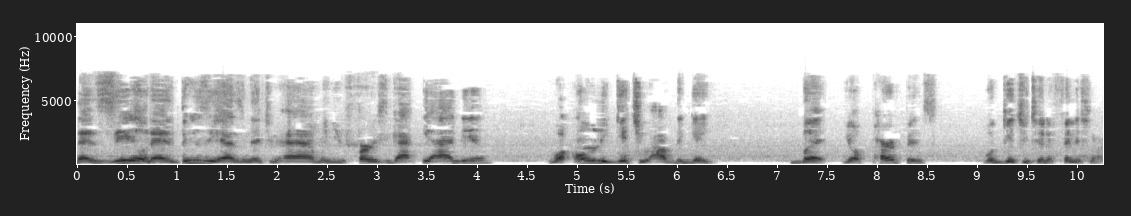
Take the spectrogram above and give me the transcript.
that zeal, that enthusiasm that you have when you first got the idea will only get you out the gate. But your purpose will get you to the finish line.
